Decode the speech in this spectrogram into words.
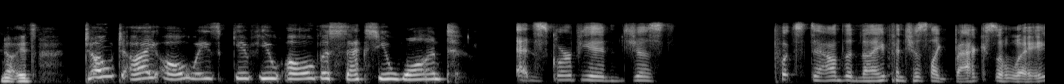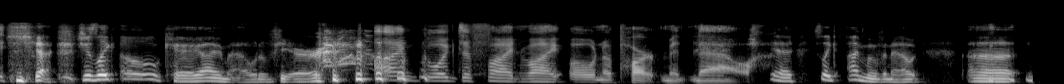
No, it's don't I always give you all the sex you want? And Scorpion just puts down the knife and just like backs away. Yeah, she's like, okay, I'm out of here. I'm going to find my own apartment now. yeah, she's like, I'm moving out. Uh,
